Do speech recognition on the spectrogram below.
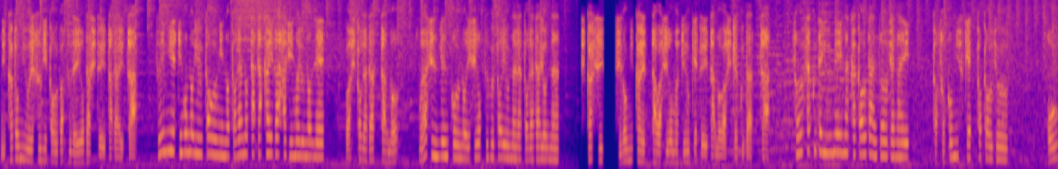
帝に上杉討伐令を出していただいた。ついに越後の竜と海の虎の戦いが始まるのね。わし虎だったの？まあ信玄公の意志を継ぐというなら虎だよな。しかし、城に帰ったわしを待ち受けていたのは死客だった。創作で有名な加藤団蔵じゃない。とそこに助っ人登場。おお、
